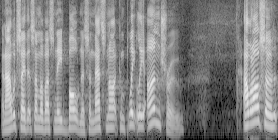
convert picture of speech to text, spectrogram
And I would say that some of us need boldness, and that's not completely untrue. I would also,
